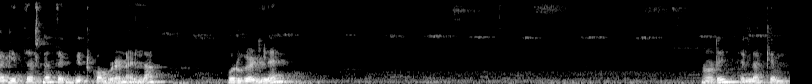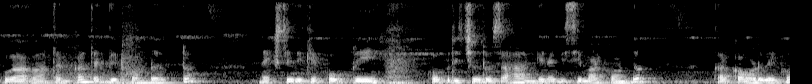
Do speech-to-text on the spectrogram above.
ಆಗಿದ ತಕ್ಷಣ ತೆಗೆದಿಟ್ಕೊಂಬಿಡೋಣ ಎಲ್ಲ ಹುರ್ಗಡ್ಲೆ. ನೋಡಿ, ಎಲ್ಲ ಕೆಂಪು ಆಗೋ ತನಕ ತೆಗೆದಿಟ್ಕೊಂಡ್ಬಿಟ್ಟು ನೆಕ್ಸ್ಟ್ ಇದಕ್ಕೆ ಕೊಬ್ಬರಿ ಕೊಬ್ಬರಿ ಚೂರು ಸಹ ಹಂಗೆ ಬಿಸಿ ಮಾಡಿಕೊಂಡು ಕರ್ಕೊಂಡ್ಬಿಡಬೇಕು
